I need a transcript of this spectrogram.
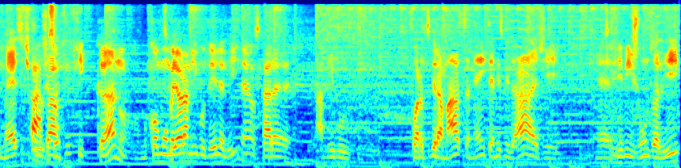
O Messi, tipo, ah, já ficando como o melhor amigo dele ali, né? Os caras é amigo fora dos gramados também, tem a mesma idade, é, vivem juntos ali.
